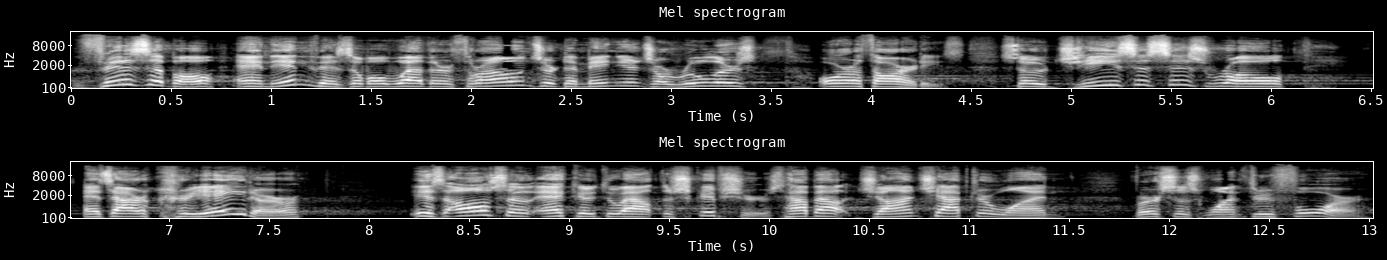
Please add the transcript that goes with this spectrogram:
visible and invisible, whether thrones or dominions or rulers or authorities. So Jesus' role as our creator is also echoed throughout the scriptures. How about John chapter 1, verses 1 through 4.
